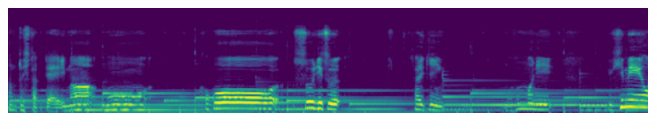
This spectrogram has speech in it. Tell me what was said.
半年経って、今、もう、ここ数日、最近、もうほんまに、悲鳴を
